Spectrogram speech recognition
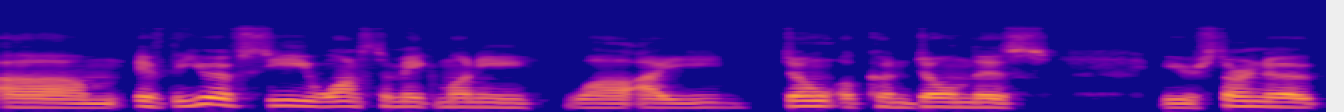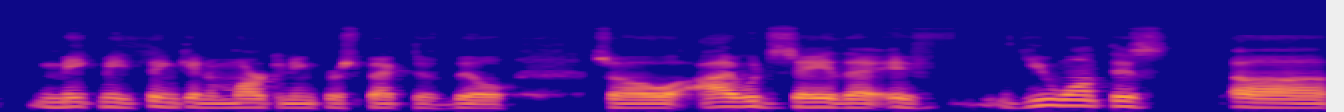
um, if the UFC wants to make money, while I don't condone this, you're starting to make me think in a marketing perspective, Bill. So I would say that if you want this, uh,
